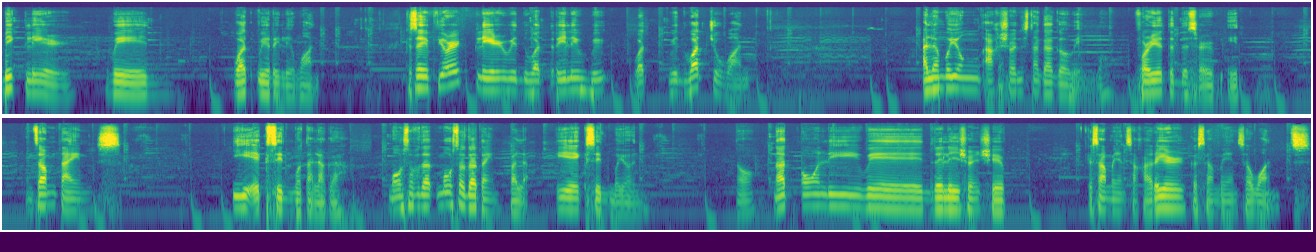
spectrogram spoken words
be clear with what we really want. Kasi if you're clear with what really wi- what with what you want, alam mo yung actions na gagawin mo for you to deserve it. And sometimes, i-exceed mo talaga. Most of that most of the time pala, i-exceed mo 'yon. No? Not only with relationship, kasama yan sa career, kasama yan sa wants.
